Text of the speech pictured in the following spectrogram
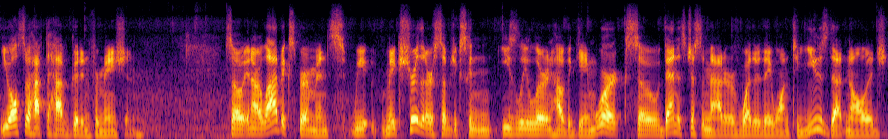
You also have to have good information. So in our lab experiments, we make sure that our subjects can easily learn how the game works. So then it's just a matter of whether they want to use that knowledge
